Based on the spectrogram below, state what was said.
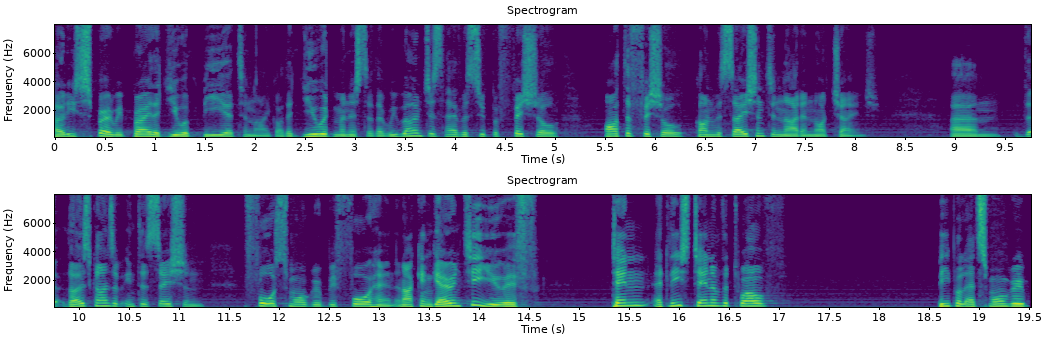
Holy Spirit, we pray that you would be here tonight, God, that you would minister, that we won't just have a superficial, artificial conversation tonight and not change. Um, th- those kinds of intercession for small group beforehand. And I can guarantee you, if 10, at least 10 of the 12 people at small group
